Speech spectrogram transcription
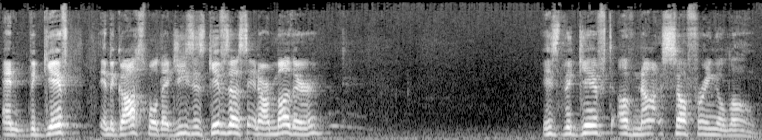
And the gift in the gospel that Jesus gives us in our mother is the gift of not suffering alone.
